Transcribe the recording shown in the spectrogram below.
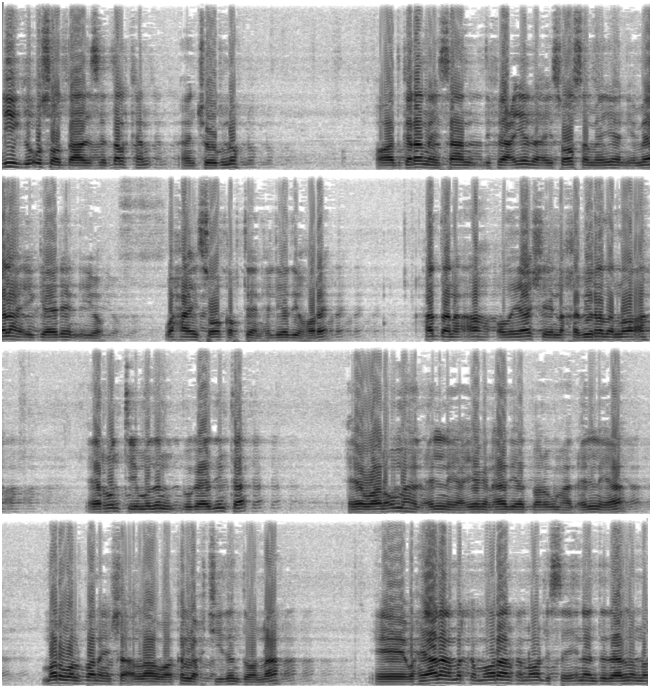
dhiigga u soo daadisay dalkan aan joogno oo aada garanaysaan difaacyada ay soo sameeyeen iyo meelaha ay gaadheen iyo waxa ay soo qabteen xilliyadii hore. Haddana ah odayaasheenna khabiirada noo ah ee runtii mudan bogaadinta waana u mahad celinayaa iyagan aad iyo aad baan ugu mahad celinayaa. Mar walbana insha allah waa ka loox jiidan doonaa. Waxyaalaha marka mooraalka noo dhisay inaan dadaalno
